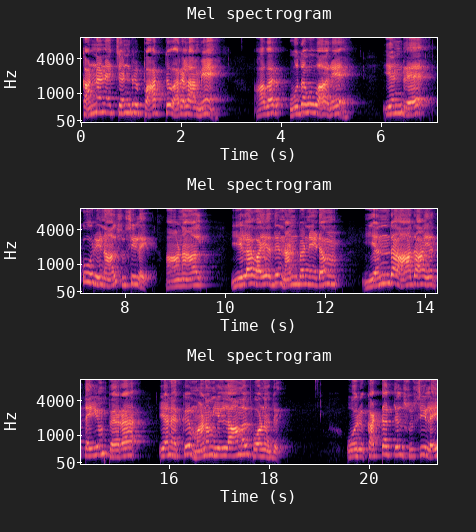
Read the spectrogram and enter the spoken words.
கண்ணனை சென்று பார்த்து வரலாமே அவர் உதவுவாரே என்று கூறினாள் சுசிலை. ஆனால் இளவயது நண்பனிடம் எந்த ஆதாயத்தையும் பெற எனக்கு மனம் இல்லாமல் போனது. ஒரு கட்டத்தில் சுசிலை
